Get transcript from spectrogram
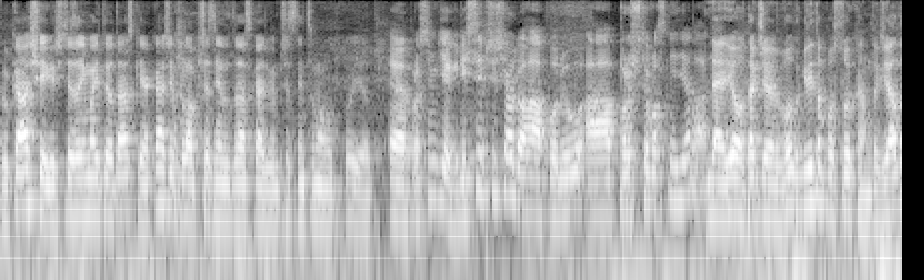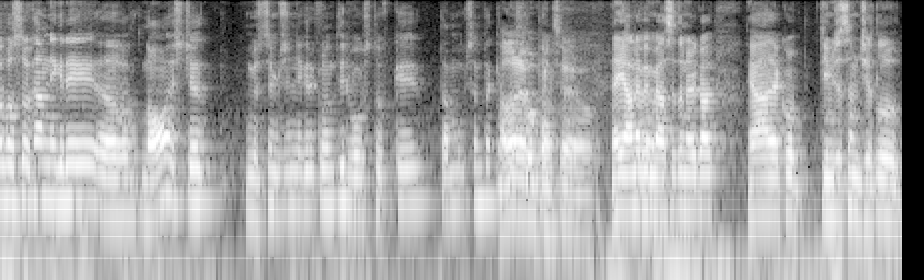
Lukáši, když tě zajímají ty otázky, jaká že byla přesně ta otázka, ať vím přesně, co mám odpovídat. Eh, prosím tě, když jsi přišel do Hápodu a proč to vlastně děláš? Ne, jo, takže od kdy to poslouchám? Takže já to poslouchám někdy, eh, no, ještě myslím, že někdy kolem ty dvoustovky, tam už jsem taky Ale nebo pice, jo. Ne, já nevím, Jo. já si to nedokážu. Já jako tím, že jsem četl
